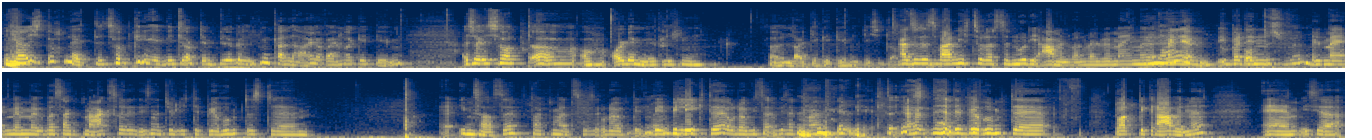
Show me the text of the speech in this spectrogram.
Ja, ist doch nett. Es hat, wie gesagt, den bürgerlichen Kanalräumer gegeben. Also es hat äh, alle möglichen Leute gegeben, die sie dort Also das war nicht so, dass da nur die Armen waren, weil wenn man immer Nein, über den, weil man, wenn man über St. Marx redet, ist natürlich der berühmteste äh, Insasse, sagt man jetzt, oder be be Belegte, oder wie, wie sagt man? belegte Äh, der, der berühmte dort Begrabene ähm, ist ja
